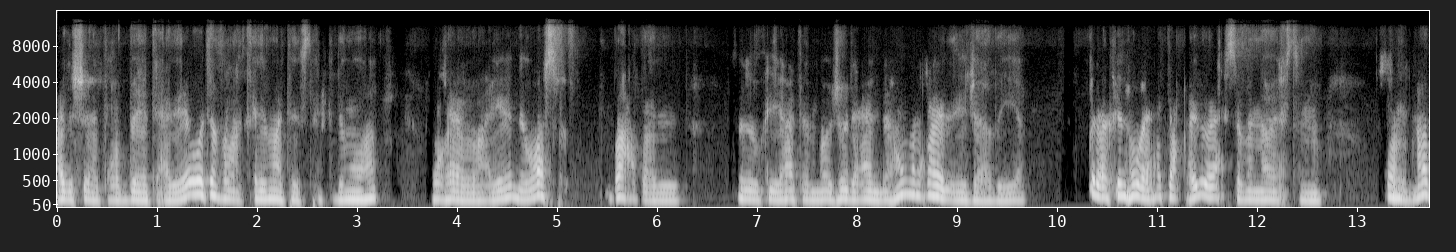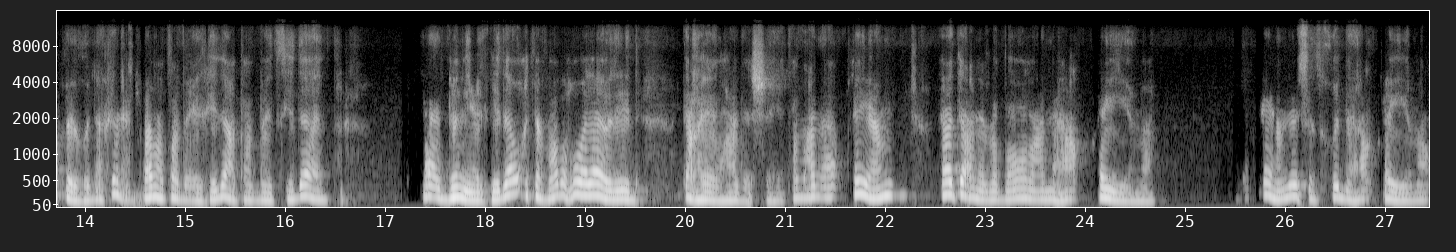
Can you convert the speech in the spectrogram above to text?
هذا الشيء تربيت عليه وتفرق كلمات يستخدموها وغير واعيين لوصف بعض السلوكيات الموجودة عندهم الغير إيجابية. ولكن هو يعتقد ويحسب أنه يحسن صنعها فيقول لكن أنا طبعي كذا طبيت كذا الدنيا كذا وتفر هو لا يريد تغيير هذا الشيء. طبعا القيم لا تعني بالضرورة أنها قيمة. القيم ليست كلها قيمة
